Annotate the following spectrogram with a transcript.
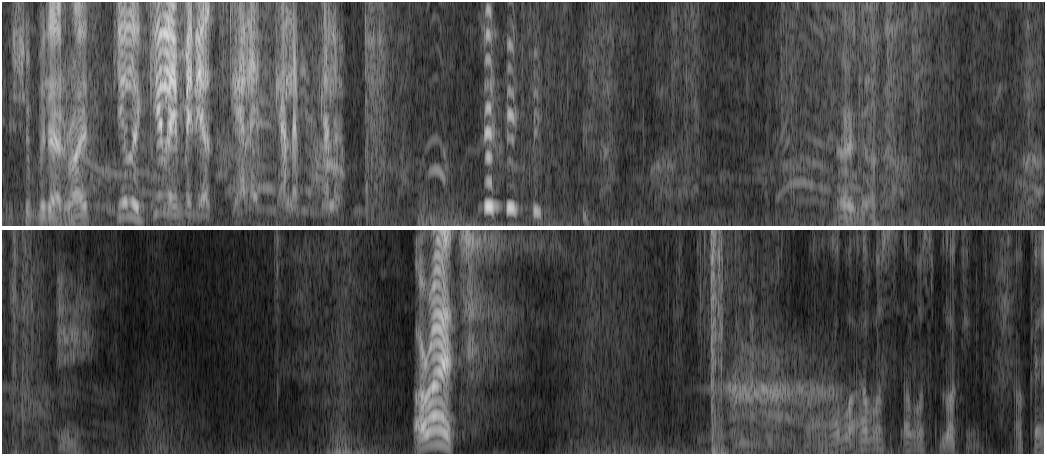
He should be dead, right? Kill him, kill him, minions! Kill him, kill him, kill him! there we go. All right. I, I was I was blocking. Okay.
